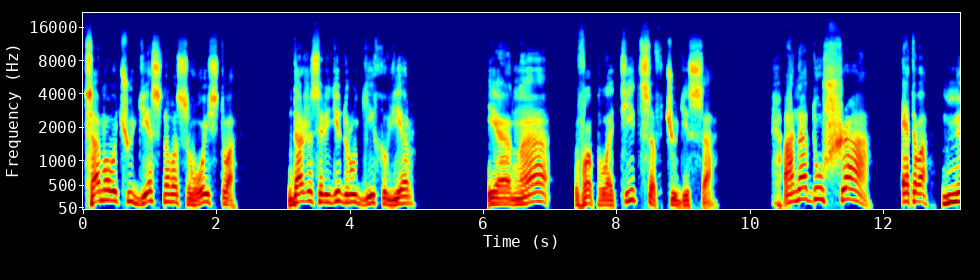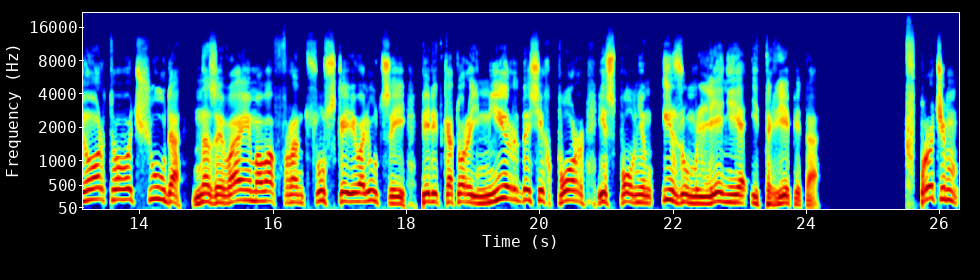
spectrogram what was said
самого чудесного свойства, даже среди других вер, и она воплотится в чудеса. Она душа, этого мертвого чуда, называемого французской революцией, перед которой мир до сих пор исполнен изумления и трепета. Впрочем,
